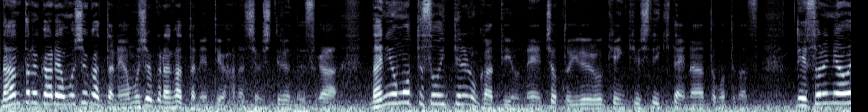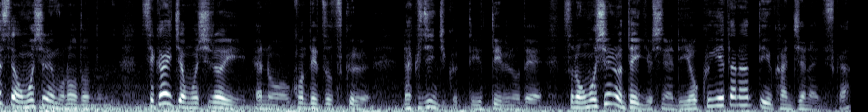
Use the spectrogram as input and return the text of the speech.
なんとなくあれ面白かったね面白くなかったねっていう話をしてるんですが何をもってそう言ってるのかっていうのをねちょっといろいろ研究していきたいなと思ってます。でそれに合わせて面白いものをどんどん世界一面白いあのコンテンツを作る楽人塾って言っているのでその面白いの定義をしないでよく言えたなっていう感じじゃないですか。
